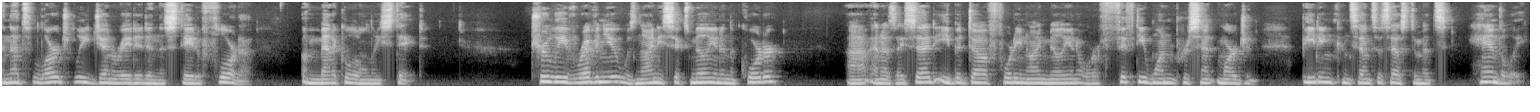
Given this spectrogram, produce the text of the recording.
And that's largely generated in the state of Florida, a medical only state. Trulieve revenue was 96 million in the quarter, uh, and as I said, EBITDA 49 million or a 51% margin, beating consensus estimates handily.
